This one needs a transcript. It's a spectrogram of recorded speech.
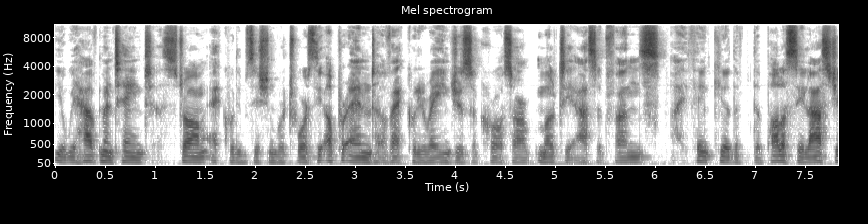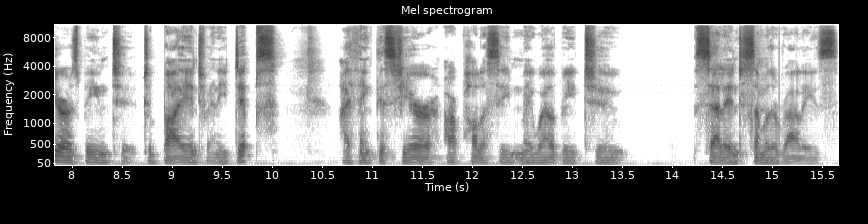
you know, we have maintained a strong equity position. We're towards the upper end of equity ranges across our multi asset funds. I think you know, the, the policy last year has been to, to buy into any dips. I think this year our policy may well be to sell into some of the rallies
